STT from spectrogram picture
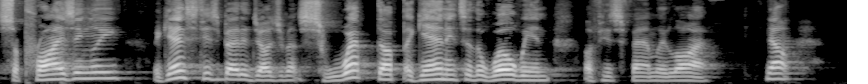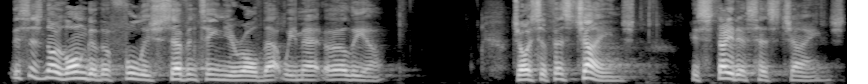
surprisingly, against his better judgment, swept up again into the whirlwind of his family life. Now, this is no longer the foolish 17 year old that we met earlier. Joseph has changed, his status has changed.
